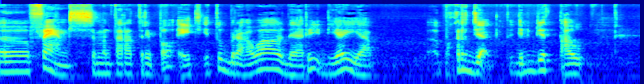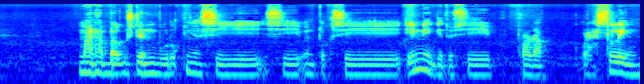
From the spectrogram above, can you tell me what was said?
uh, fans sementara Triple H itu berawal dari dia ya uh, pekerja gitu. Jadi dia tahu mana bagus dan buruknya si si untuk si ini gitu si produk wrestling.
